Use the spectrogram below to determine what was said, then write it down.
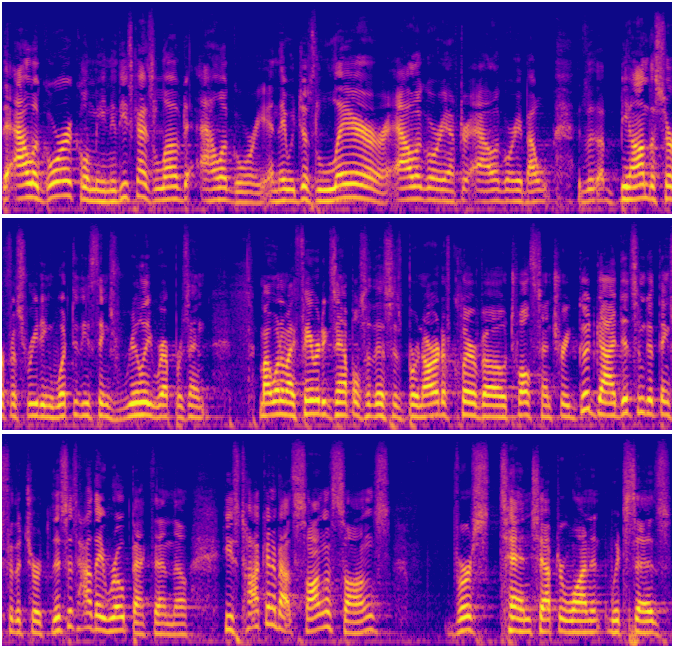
the allegorical meaning. These guys loved allegory, and they would just layer allegory after allegory about beyond the surface reading. What do these things really represent? My, one of my favorite examples of this is Bernard of Clairvaux, 12th century. Good guy, did some good things for the church. This is how they wrote back then, though. He's talking about Song of Songs, verse 10, chapter 1, which says,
